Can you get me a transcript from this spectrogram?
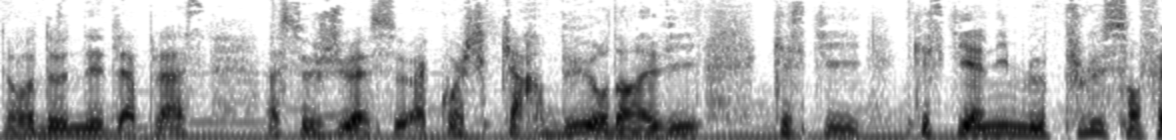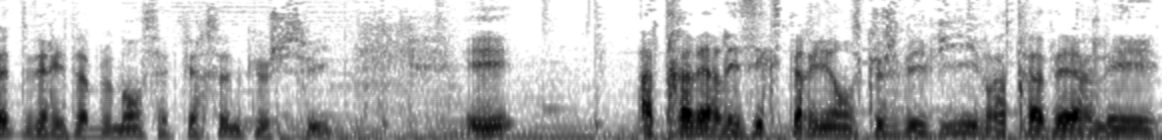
de redonner de la place à ce jus, à ce à quoi je carbure dans la vie. Qu'est-ce qui, qu'est-ce qui anime le plus en fait véritablement cette personne que je suis? Et à travers les expériences que je vais vivre, à travers les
